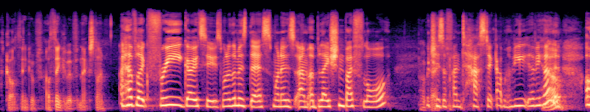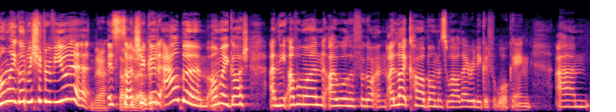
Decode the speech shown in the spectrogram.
I can't think of. I'll think of it for next time. I have like three go tos. One of them is this. One is um, Oblation by Floor, which is a fantastic album. Have you have you heard No. it? Oh my god, we should review it. Yeah, it's such a good it. album. Oh my gosh. And the other one I will have forgotten. I like Car Bomb as well. They're really good for walking. Um,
